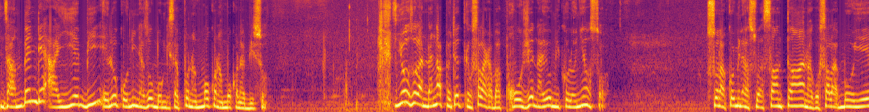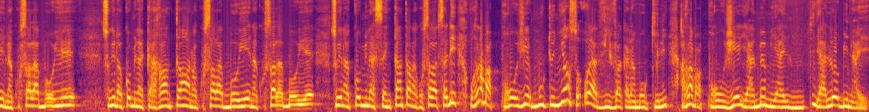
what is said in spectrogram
nzambe nde ayebi eloko nini azobongisa mpona moko na moko na biso. Yo ozolanda nga peut-être kosalaka baprojet na yo mikolo nyonso so nakomi na 60 ans nakosala boye nakosala boye. Soki nakomi na 40 ans nakosala boye nakosala boye. Soki nakomi na 50 ans nakosala. C'est-à-dire oza na baprojet mutu nyonso oyo avivaka na mokili aza na baprojet ya meme ya, ya lobi na ye.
